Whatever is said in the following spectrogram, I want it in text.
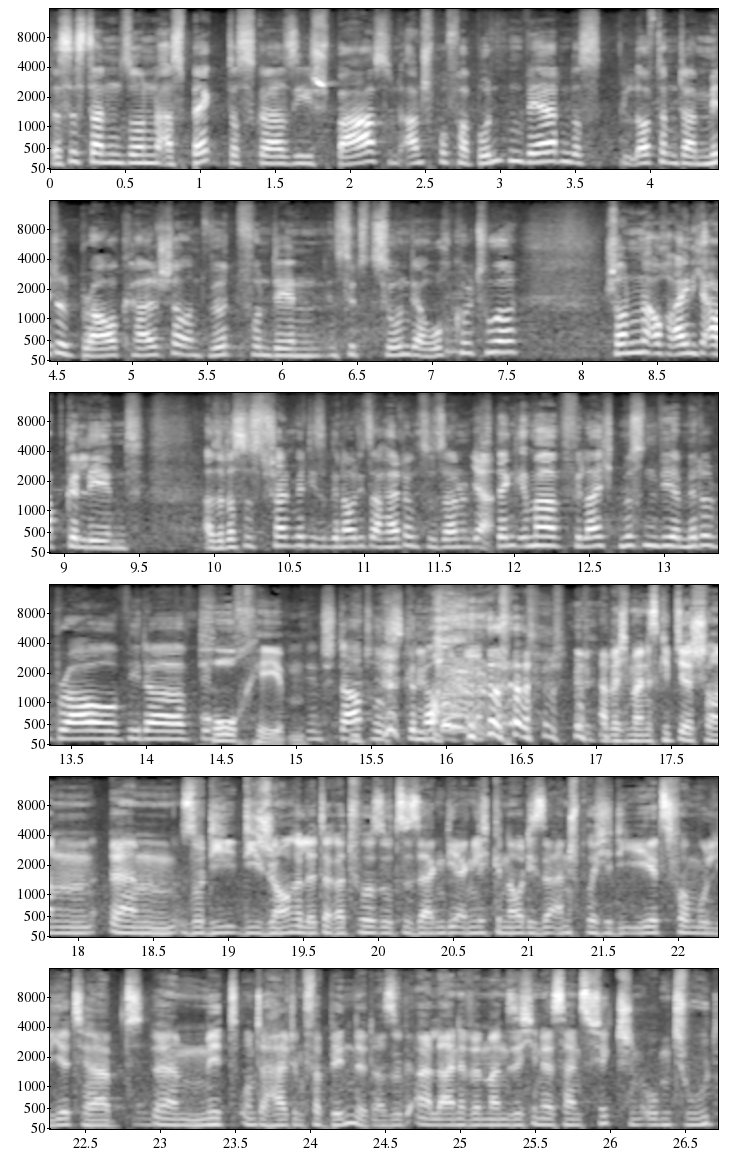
das ist dann so ein Aspekt, dass quasi Spaß und Anspruch verbunden werden. Das läuft dann unter Middlebrow Culture und wird von den Institutionen der Hochkultur schon auch eigentlich abgelehnt. Also das ist, scheint mir diese, genau diese Haltung zu sein. Und ja. ich denke immer, vielleicht müssen wir Middlebrow wieder den, hochheben. Den Status, genau. Aber ich meine, es gibt ja schon ähm, so die, die Genre-Literatur sozusagen, die eigentlich genau diese Ansprüche, die ihr jetzt formuliert habt, ähm, mit Unterhaltung verbindet. Also alleine, wenn man sich in der Science Fiction oben tut,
